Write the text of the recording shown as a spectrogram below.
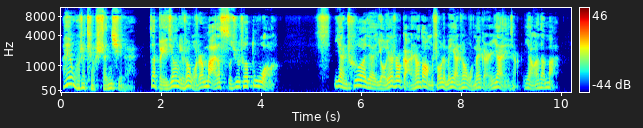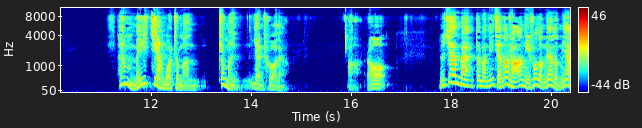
哎，我这挺神奇的，在北京，你说我这卖的四驱车多了，验车去，有些时候赶上到我们手里没验车，我们也给人验一下，验完再卖。哎，没见过这么这么验车的呀，啊，然后。你验呗，对吧？你检测厂你说怎么验怎么验，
